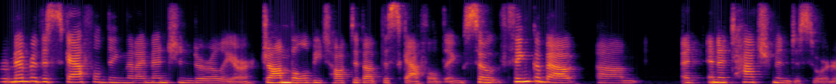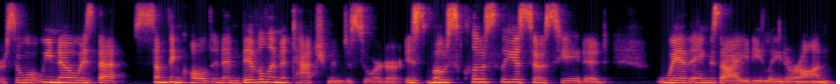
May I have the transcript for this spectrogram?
Remember the scaffolding that I mentioned earlier. John Bowlby talked about the scaffolding. So think about um, a, an attachment disorder. So what we know is that something called an ambivalent attachment disorder is most closely associated with anxiety later on.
